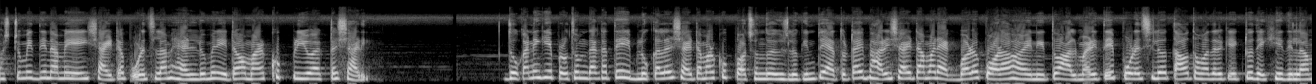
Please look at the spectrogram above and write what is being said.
অষ্টমীর দিন আমি এই শাড়িটা পরেছিলাম হ্যান্ডলুমের এটাও আমার খুব প্রিয় একটা শাড়ি। দোকানে গিয়ে প্রথম দেখাতে এই ব্লু কালার শাড়িটা আমার খুব পছন্দ হয়েছিল, কিন্তু এতটাই ভারী শাড়িটা আমার একবারও পরা হয়নি, তো আলমারিতেই পড়েছিল, তাও তোমাদেরকে একটু দেখিয়ে দিলাম।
